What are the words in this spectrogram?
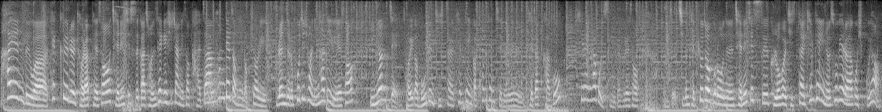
하이엔드와 테크를 결합해서 제네시스가 전 세계 시장에서 가장 현대적인 럭셔리 브랜드를 포지셔닝 하기 위해서 2년째 저희가 모든 디지털 캠페인과 콘텐츠를 제작하고 실행하고 있습니다. 그래서 이제 지금 대표적으로는 제네시스 글로벌 디지털 캠페인을 소개를 하고 싶고요.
